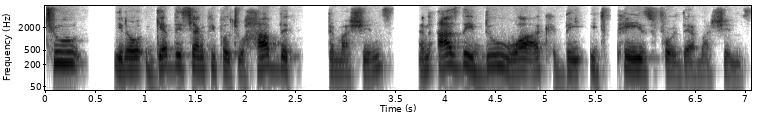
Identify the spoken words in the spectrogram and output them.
to, you know, get these young people to have the, the machines and as they do work, they, it pays for their machines.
